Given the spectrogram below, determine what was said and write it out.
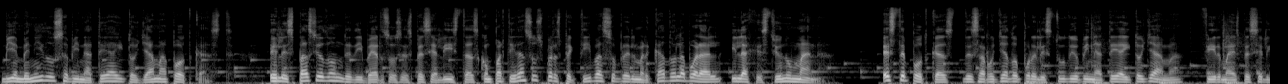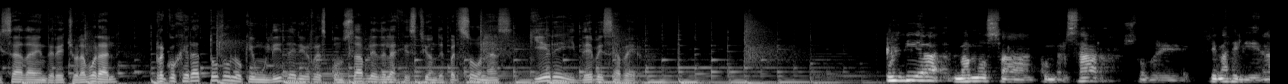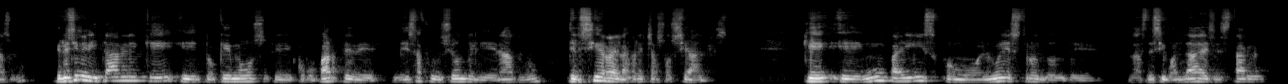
Bienvenidos a Binatea y Toyama Podcast, el espacio donde diversos especialistas compartirán sus perspectivas sobre el mercado laboral y la gestión humana. Este podcast, desarrollado por el estudio Binatea y Toyama, firma especializada en derecho laboral, recogerá todo lo que un líder y responsable de la gestión de personas quiere y debe saber. Hoy día vamos a conversar sobre temas de liderazgo pero es inevitable que eh, toquemos eh, como parte de, esa función de liderazgo el cierre de las brechas sociales, que en un país como el nuestro, en donde las desigualdades están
